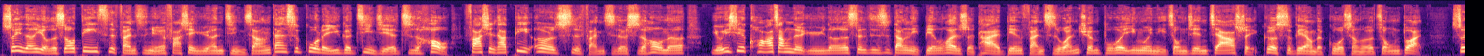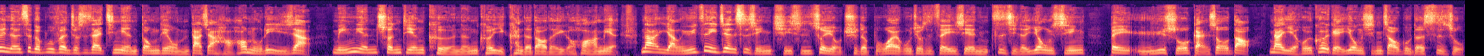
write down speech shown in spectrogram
所以呢，有的时候第一次繁殖你会发现鱼很紧张，但是过了一个季节之后，发现它第二次繁殖的时候呢，有一些夸张的鱼呢，甚至是当你边换水，它还边繁殖，完全不会因为你中间加水各式各样的过程而中断。所以呢，这个部分就是在今年冬天，我们大家好好努力一下，明年春天可能可以看得到的一个画面。那养鱼这一件事情，其实最有趣的不外乎就是这一些你自己的用心被鱼所感受到，那也回馈给用心照顾的饲主。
